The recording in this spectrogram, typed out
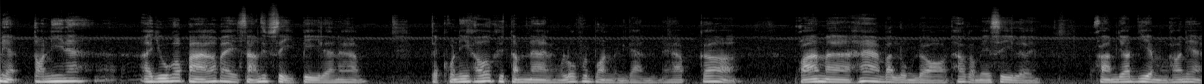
เนี่ยตอนนี้นะอายุเขาปาเข้าไป 34 ปีแล้วนะครับ แต่คนนี้เขาก็คือตำนานของโลกฟุตบอลเหมือนกันนะครับ ก็คว้ามา 5บัลลงดอร์เท่ากับเมสซี่เลย ความยอดเยี่ยมของเขาเนี่ย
